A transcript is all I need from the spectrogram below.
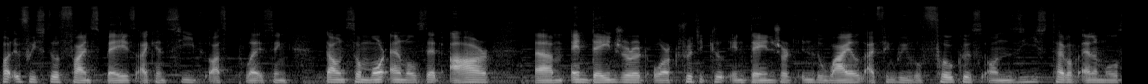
But if we still find space, I can see us placing down some more animals that are um, endangered or critically endangered in the wild. I think we will focus on these type of animals.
